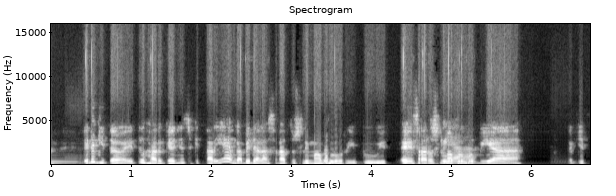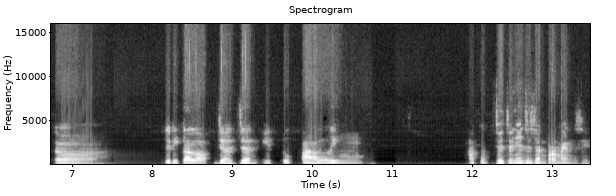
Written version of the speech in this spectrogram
hmm. Itu gitu, itu harganya sekitar ya nggak beda lah 150 ribu, eh 150 rupiah, gitu. Jadi kalau jajan itu paling aku jajannya jajan permen sih,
